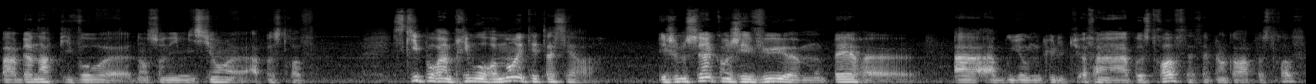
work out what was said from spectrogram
par Bernard Pivot dans son émission Apostrophe. Ce qui, pour un primo-roman, était assez rare. Et je me souviens quand j'ai vu euh, mon père euh, à, Bouillon de Culture, enfin Apostrophe, ça s'appelait encore Apostrophe.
